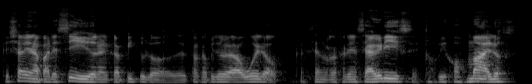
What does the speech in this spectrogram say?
que ya habían aparecido en el capítulo, de otro capítulo del abuelo, que hacen referencia a Gris, estos viejos malos,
